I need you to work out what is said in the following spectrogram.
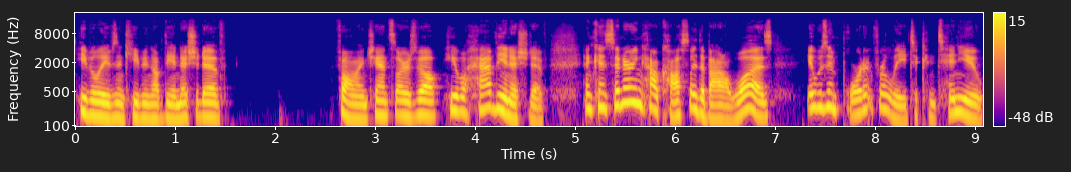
He believes in keeping up the initiative. Following Chancellorsville, he will have the initiative, and considering how costly the battle was, it was important for Lee to continue.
